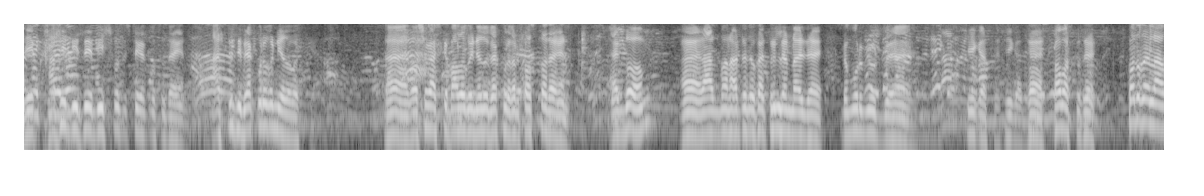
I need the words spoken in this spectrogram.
যে খাসি দিছে বিশ পঁচিশ কচু দেখেন। আসতেছি ব্যাগ করে নিয়ে যাব হ্যাঁ দর্শক আজকে বাজার করে নিয়ে যাব ব্যাগ করে কারণ সস্তা দেখেন। একদম হ্যাঁ রাজমান হাটে দোকান তুললেন না যায় একটা মুরগি উঠবে হ্যাঁ। ঠিক আছে ঠিক আছে হ্যাঁ সব আসতেছে। কত করে লাও?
